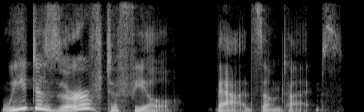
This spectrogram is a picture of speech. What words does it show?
We deserve to feel bad sometimes,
